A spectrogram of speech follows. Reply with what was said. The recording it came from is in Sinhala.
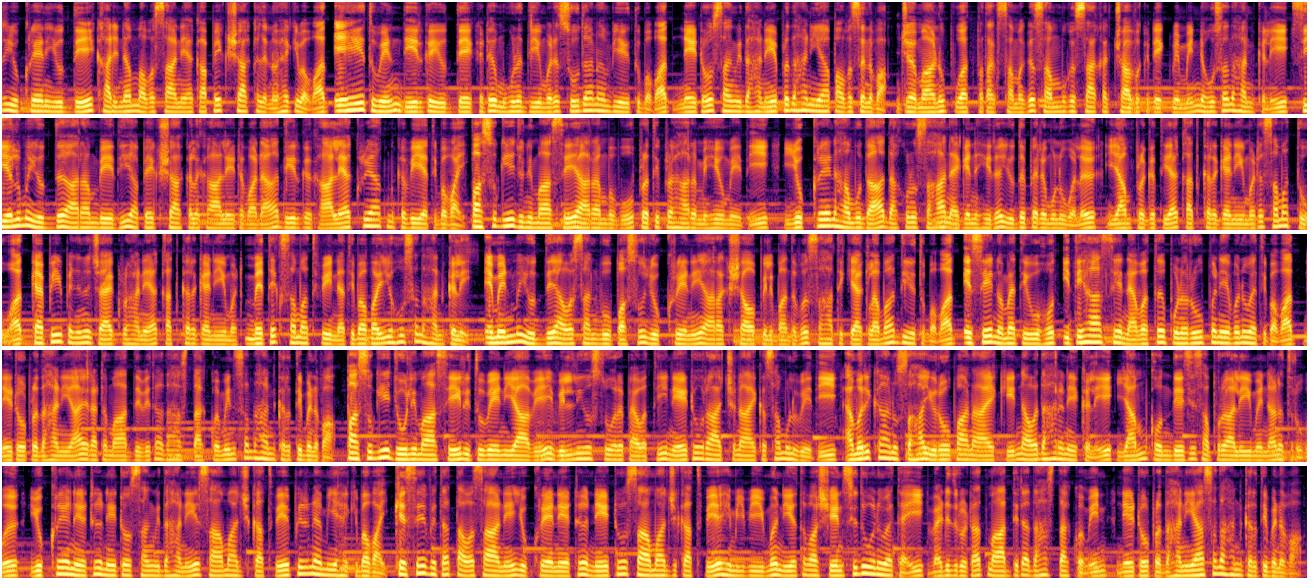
යුක්‍රේණ යුද්ධයේ කඩිනම් අවසානයක් අපේක්ෂා කළ නොහැකි බවත් ඒහේතුවෙන් දීර්ඝ යුද්ධයකට මුහුණදීමට සූදානම් විය යුතු බවත් නේටෝ සංවිධානයේ ප්‍රධානයා පවසනවා. ජර්මානු පුවත්පතක් සමග සම්මුඛ සාකච්ඡාවකට එක්වෙමින් ඔහු සඳහන් කළේ සියලුම යුද්ධ ආරම්භයේදී අපේක්ෂා කළ කාලයට වඩා දීර්ඝ කාලයක් ක්‍රියාත්මක වී ඇති බවයි. පසුගිය ජුනි මාසයේ ආරම්භ වූ ප්‍රතිප්‍රහාර මෙහෙයුමේදී යුක්‍රේන හමුදා දකුණු සහ නැගෙනහිර යුද පෙරමුණුවල යම් ප්‍රගතියක් අත්කර ගැනීමට සමත් වූවත් කැපී පෙනෙන ජයග්‍රහණයක් අත්කර ගැනීමට මෙතෙක් සමත් වී නැති බවයි බවයි ඔහු සඳහන් කළේ. එමෙන්ම යුද්ධය අවසන් වූ පසු යුක්්‍රේණයේ ආරක්ෂාව පිළිබඳව සහතිකයක් ලබා දියයුතු බවත් එසේ නොමැති වූහොත් ඉතිහාසේ නැවත පුනරූපනය වනු ඇති බවත් නේටෝ ප්‍රධානයාය රට මාධ්‍ය වෙත අදහස් දක්වමින් සඳහන් කර තිබෙනවා. පසුගේ ජූලි මාසේ ලිතුවේනියාවේ විල්නිියස් නුවර පැවති නේටෝ රාජ්‍යනායක සමුළුවේදී ඇමරිකානු සහ යුරෝපානායකින් අවධාරණය කළේ යම් කොන්දේසි සපුරාලීමෙන් අනතුරුව යුක්්‍රේණයට නේටෝ සංවිධානයේ සාමාජිකත්වය පිරිනැමිය හැකි බවයි. කෙසේ වෙතත් අවසානයේ යුක්්‍රේණයට නේටෝ සාමාජිකත්වය හිමිවී කිරීම නියත වශයෙන් සිදුවනු ඇතැයි වැඩිදුරටත් මාධ්‍යට අදහස් දක්වමින් නේටෝ ප්‍රධානයා සඳහන් කර තිබෙනවා.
